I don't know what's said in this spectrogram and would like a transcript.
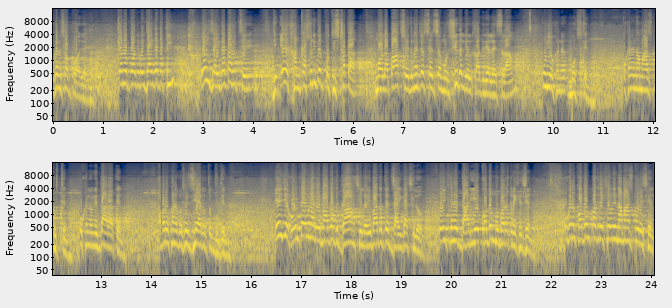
ওখানে সব পাওয়া যাবে। কেন পাওয়া যাবে? জায়গাটা কি? ওই জায়গাটা হচ্ছে যে এ খানকা শরীফের প্রতিষ্ঠাতা মৌলা পাক সৈদিন হাজার সৈয়দ শাহ মুর্শিদ আলী আল কাদির আলাইসালাম উনি ওখানে বসতেন। ওখানে নামাজ পড়তেন, ওখানে উনি দাঁড়াতেন। আবার ওখানে বসে জিয়ারত দিতেন। এই যে ওইটা ওনার এবাদত গাহ ছিল, ইবাদতের জায়গা ছিল। ওইখানে দাঁড়িয়ে কদম মুবারক রেখেছেন। ওখানে কদম পাক রেখে উনি নামাজ পড়েছেন।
